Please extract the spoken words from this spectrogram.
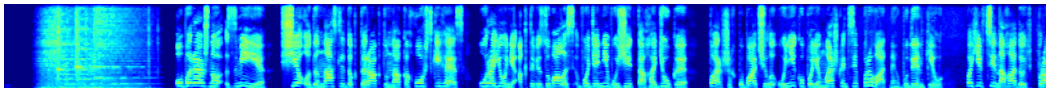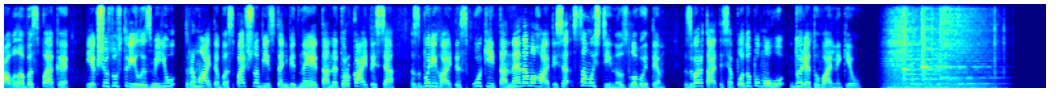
Обережно змії. Ще один наслідок теракту на Каховський ГЕС. У районі активізувались водяні вужі та гадюки. Перших побачили у Нікополі мешканці приватних будинків. Фахівці нагадують правила безпеки. Якщо зустріли змію, тримайте безпечно відстань від неї та не торкайтеся. Зберігайте спокій та не намагайтеся самостійно зловити. Звертайтеся по допомогу до рятувальників.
